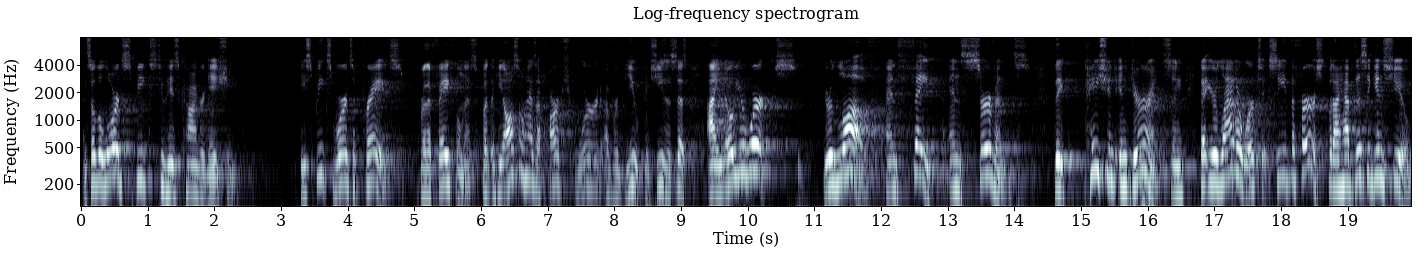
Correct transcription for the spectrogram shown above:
And so the Lord speaks to his congregation. He speaks words of praise for their faithfulness, but he also has a harsh word of rebuke. And Jesus says, I know your works, your love and faith and servants, the patient endurance, and that your latter works exceed the first. But I have this against you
